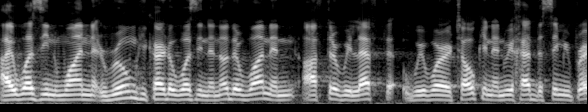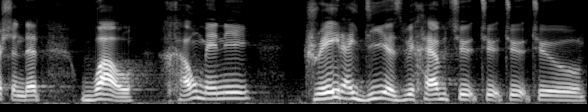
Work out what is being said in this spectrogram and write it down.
I was in one room, Ricardo was in another one, and after we left, we were talking and we had the same impression that, wow, how many great ideas we have to, to, to, to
